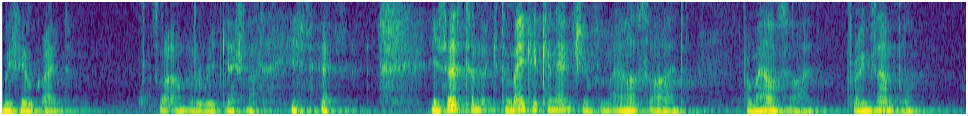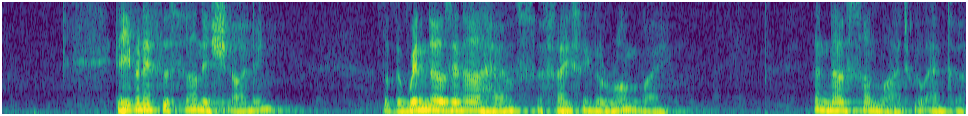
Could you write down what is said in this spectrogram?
we feel great. So I'm going to read Geshe-la. He says, he says to, to make a connection from our side, from our side. For example, even if the sun is shining, but the windows in our house are facing the wrong way, then no sunlight will enter.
